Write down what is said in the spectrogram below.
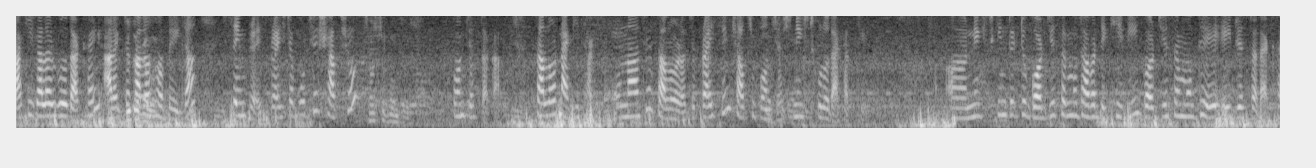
বাকি কালারগুলো দেখাই। আর একটা কালার হবে এটা সেম প্রাইস প্রাইসটা পড়ছে সাতশো পঞ্চাশ। টাকা। সালোয়ার নাকি থাকবে। অন্য আছে সালোয়ার আছে প্রাইস সেম সাতশো পঞ্চাশ। নেক্সটগুলো দেখাচ্ছি। নেক্সট কিন্তু একটু গর্জিয়াসের মধ্যে আবার দেখিয়ে দিই। গর্জিয়াসের মধ্যে এই ড্রেসটা দেখা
